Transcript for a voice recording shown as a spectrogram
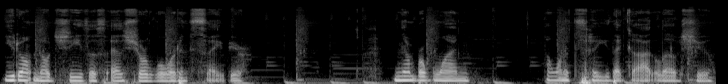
You don't know Jesus as your Lord and Savior. Number one, I want to tell you that God loves you.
